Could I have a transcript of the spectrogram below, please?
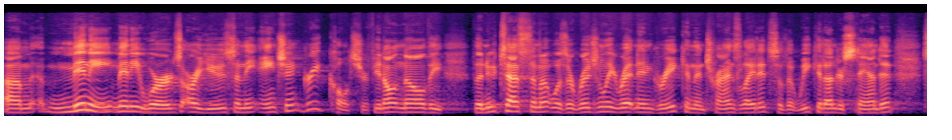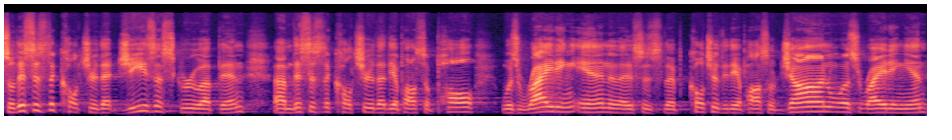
um, many, many words are used in the ancient Greek culture. If you don't know, the, the New Testament was originally written in Greek and then translated so that we could understand it. So, this is the culture that Jesus grew up in. Um, this is the culture that the Apostle Paul was writing in. This is the culture that the Apostle John was writing in.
